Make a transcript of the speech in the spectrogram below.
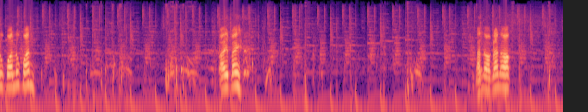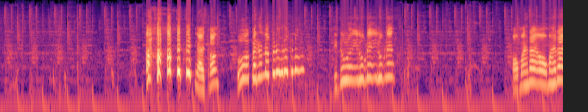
ลูกบอลลูกบอลไปไปดันออกดันออกหงายท้องโอ้ยไปนู่นไปนู่นไปนู่นอีกลูกนึงอีกลูกนึงอีกลูกนึงออกมาให้ได้ออกมาให้ได้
